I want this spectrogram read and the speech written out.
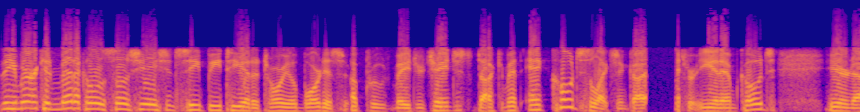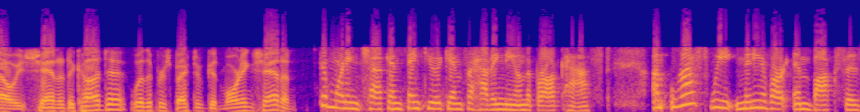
The American Medical Association CPT editorial board has approved major changes to document and code selection guidelines for E&M codes. Here now is Shannon DeConda with a perspective. Good morning, Shannon. Good morning, Chuck, and thank you again for having me on the broadcast. Um, last week, many of our inboxes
